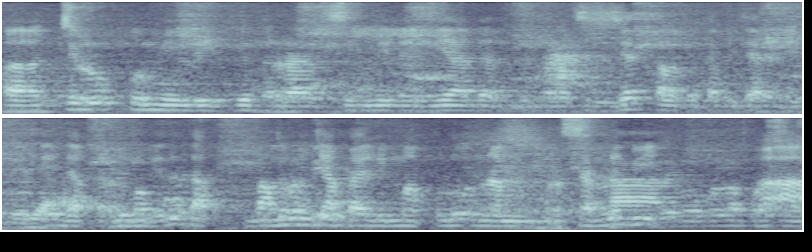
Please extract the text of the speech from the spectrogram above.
eh, ceruk pemilih generasi milenial dan generasi Z kalau kita bicara di DPD Ya, daftar pemilih tetap 56 itu mencapai 56 persen Nah, lebih. 56% Ah, nah,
